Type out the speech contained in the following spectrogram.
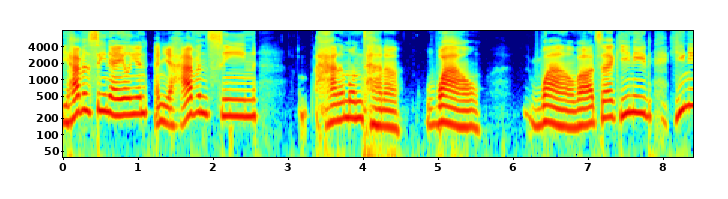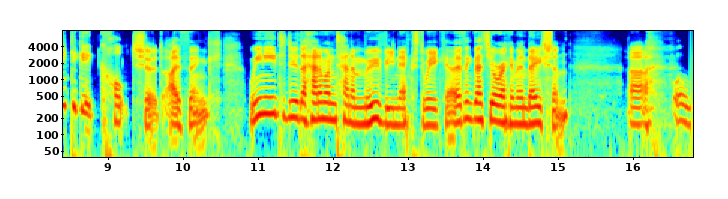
You haven't seen Alien, and you haven't seen Hannah Montana. Wow, wow, Bartek, you need you need to get cultured. I think we need to do the Hannah Montana movie next week. I think that's your recommendation. Uh, Well,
